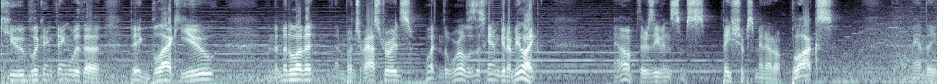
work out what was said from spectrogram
cube-looking thing with a big black U in the middle of it and a bunch of asteroids. What in the world is this game to be like? Oh, there's even some spaceships made out of blocks. Oh man, the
